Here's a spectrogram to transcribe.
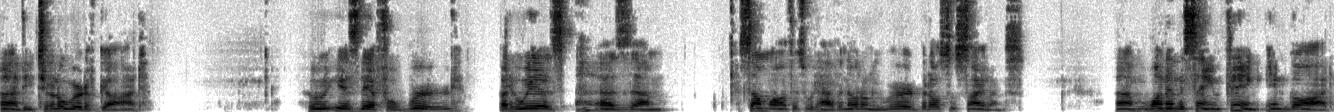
uh, the eternal Word of God, who is therefore Word, but who is, as um, some authors would have, not only Word but also silence, um, one and the same thing in God.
